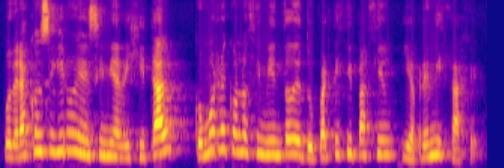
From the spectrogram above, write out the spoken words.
podrás conseguir una insignia digital como reconocimiento de tu participación y aprendizaje.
